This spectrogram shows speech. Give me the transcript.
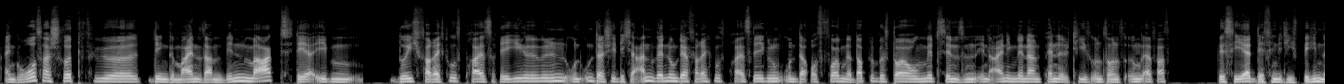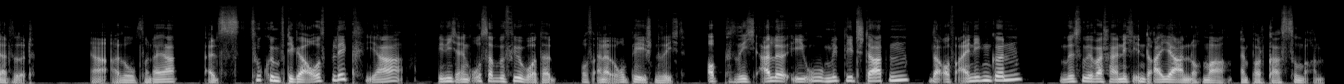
ein großer Schritt für den gemeinsamen Binnenmarkt, der eben durch Verrechnungspreisregeln und unterschiedliche Anwendung der Verrechnungspreisregelung und daraus folgender Doppelbesteuerung mit Zinsen in einigen Ländern Penalties und sonst irgendetwas bisher definitiv behindert wird. Ja, also von daher als zukünftiger Ausblick, ja, bin ich ein großer Befürworter aus einer europäischen Sicht. Ob sich alle EU-Mitgliedstaaten darauf einigen können, müssen wir wahrscheinlich in drei Jahren nochmal einen Podcast zu machen.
